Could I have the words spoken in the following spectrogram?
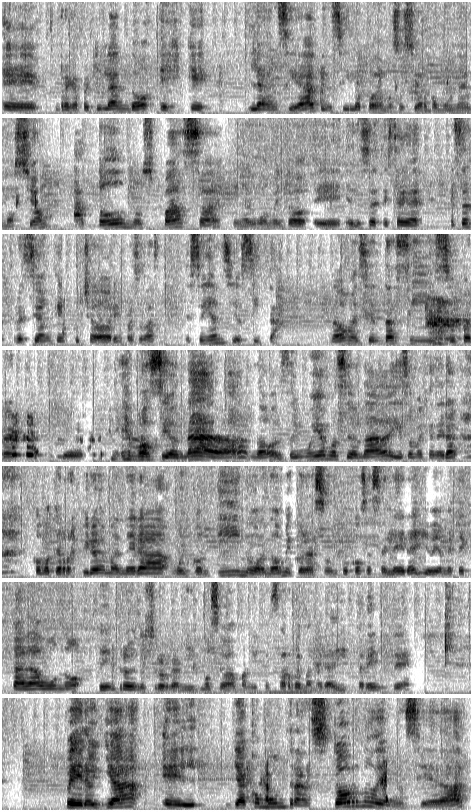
eh, recapitulando, es que la ansiedad en sí lo podemos asociar como una emoción. A todos nos pasa que en algún momento, eh, esa, expresión que he escuchado varias personas, estoy ansiosita, ¿no? Me siento así súper emocionada, ¿no? Estoy muy emocionada y eso me genera como que respiro de manera muy continua, ¿no? Mi corazón un poco se acelera y obviamente cada uno dentro de nuestro organismo se va a manifestar de manera diferente pero ya, el, ya como un trastorno de ansiedad,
